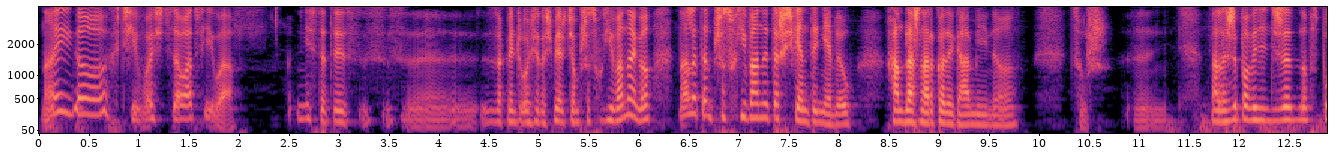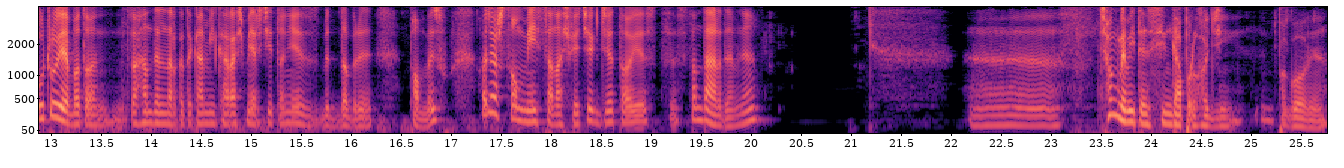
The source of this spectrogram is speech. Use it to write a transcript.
No i go chciwość załatwiła. Niestety z, z, zakończyło się to śmiercią przesłuchiwanego, no ale ten przesłuchiwany też święty nie był. Handlarz narkotykami, no cóż, należy powiedzieć, że no współczuję, bo to za handel narkotykami kara śmierci to nie jest zbyt dobry pomysł, chociaż są miejsca na świecie, gdzie to jest standardem, nie? Eee, ciągle mi ten Singapur chodzi po głowie.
